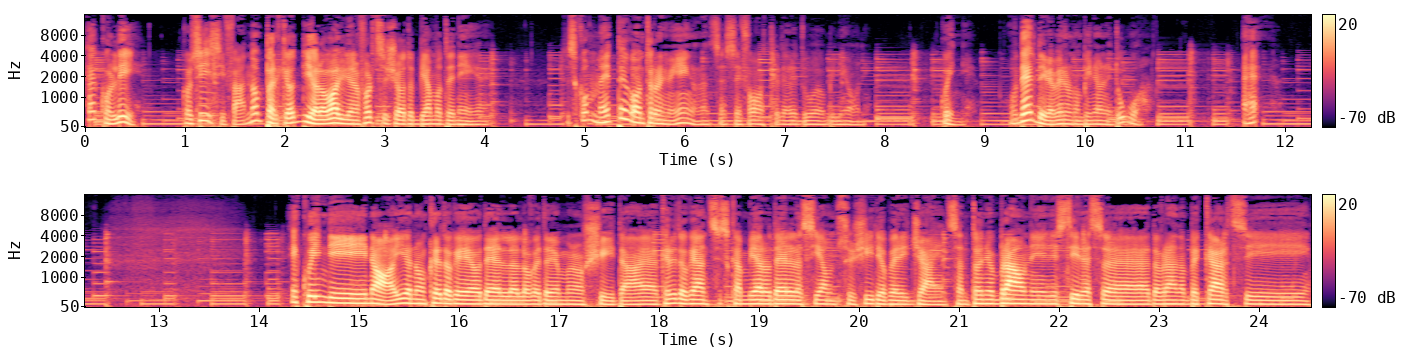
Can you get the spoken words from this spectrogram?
Ecco lì. Così si fa. Non perché, oddio, lo vogliono, forse ce lo dobbiamo tenere. Si scommette contro di me, non sei forte delle tue opinioni. Quindi, Odell devi avere un'opinione tua. Eh? E quindi no, io non credo che Odell lo vedremo in uscita. Eh, credo che anzi scambiare Odell sia un suicidio per i Giants. Antonio Brown e gli Steelers eh, dovranno beccarsi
